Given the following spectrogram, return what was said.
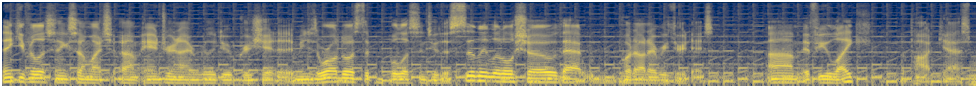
Thank you for listening so much, um, Andrew and I really do appreciate it. It means the world to us that people listen to this silly little show that we put out every three days. Um, if you like the podcast,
